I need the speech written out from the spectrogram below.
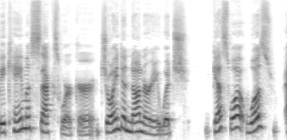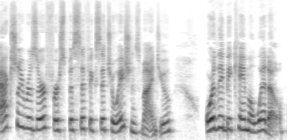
became a sex worker, joined a nunnery, which guess what was actually reserved for specific situations, mind you, or they became a widow.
